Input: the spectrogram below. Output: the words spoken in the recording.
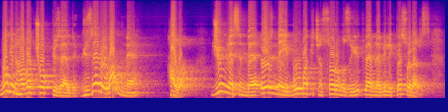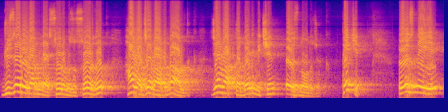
Bugün hava çok güzeldi. Güzel olan ne? Hava. Cümlesinde özneyi bulmak için sorumuzu yüklemle birlikte sorarız. Güzel olan ne? Sorumuzu sorduk. Hava cevabını aldık. Cevap da benim için özne olacak. Peki, özneyi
